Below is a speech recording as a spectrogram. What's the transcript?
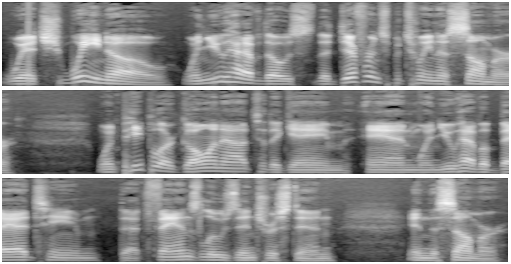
which we know when you have those, the difference between a summer when people are going out to the game and when you have a bad team that fans lose interest in in the summer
